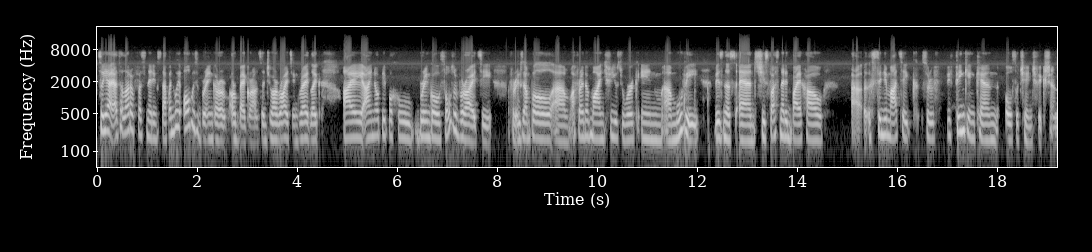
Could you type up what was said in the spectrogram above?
so yeah it's a lot of fascinating stuff and we always bring our, our backgrounds into our writing right like i i know people who bring all sorts of variety for example um, a friend of mine she used to work in a movie business and she's fascinated by how uh, cinematic sort of thinking can also change fiction.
